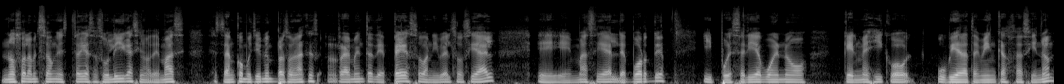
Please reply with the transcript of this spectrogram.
no solamente son estrellas a su liga, sino además se están convirtiendo en personajes realmente de peso a nivel social, eh, más allá del deporte, y pues sería bueno que en México hubiera también casos así, ¿no?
